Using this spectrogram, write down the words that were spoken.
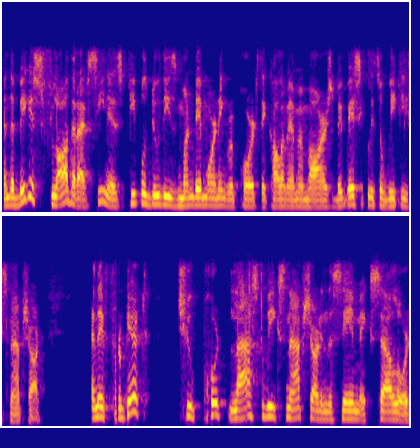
and the biggest flaw that I've seen is people do these Monday morning reports, they call them MMRs, but basically it's a weekly snapshot. And they forget to put last week's snapshot in the same Excel or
